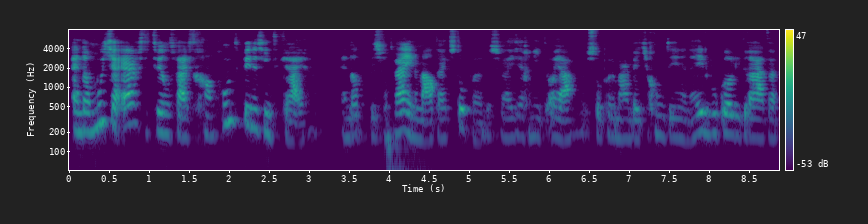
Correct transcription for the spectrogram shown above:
En dan moet je ergens die 250 gram groente binnen zien te krijgen. En dat is wat wij in de maaltijd stoppen. Dus wij zeggen niet, oh ja, we stoppen er maar een beetje groente in en een heleboel koolhydraten.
